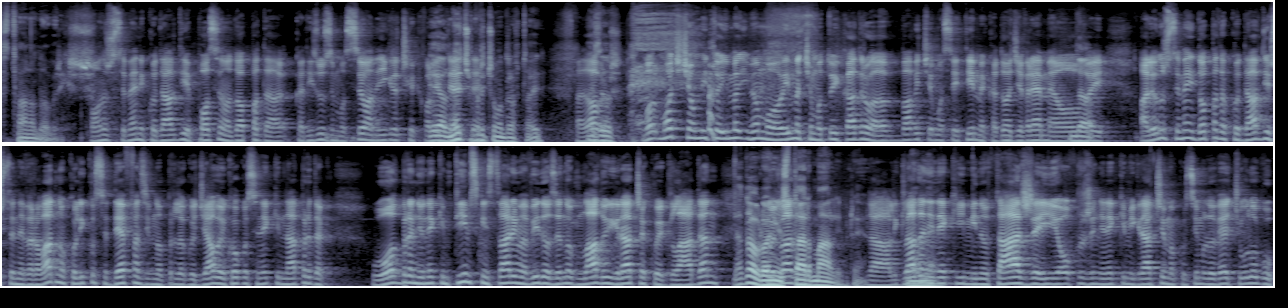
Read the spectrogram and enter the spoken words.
stvarno dobri igrač. Ono što se meni kod Avdije posebno dopada, kad izuzemo sve one igračke kvalitete... Evo, neću pričamo o draftu, ajde. Pa dobro, Mo, moći ćemo mi to, ima, imamo, imat ćemo tu i kadrova, bavit ćemo se i time kad dođe vreme, da. ovaj, da. ali ono što se meni dopada kod Avdije, što je neverovatno koliko se defanzivno prilagođavaju i koliko se neki napredak u odbrani, u nekim timskim stvarima video za jednog mladog igrača koji je gladan. Da, dobro, on je gladan, star mali. Bre. Da, ali gladan no, je neki minutaže i okruženje nekim igračima koji su imali veću ulogu.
